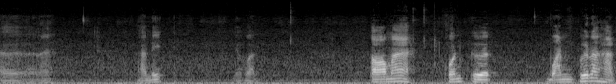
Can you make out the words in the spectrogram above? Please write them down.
เออนะอันนี้ เดี๋ยวก่อน ต่อมาคนเกิดวันพฤหัส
